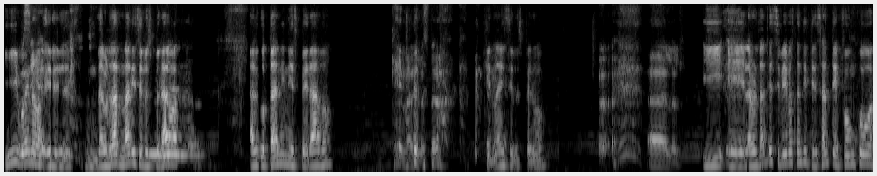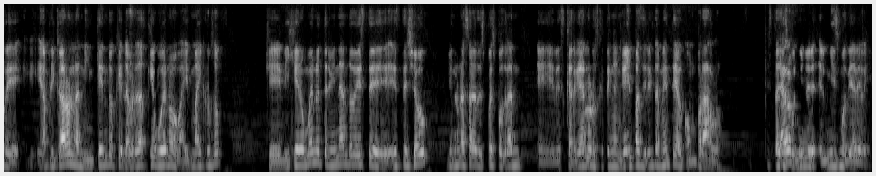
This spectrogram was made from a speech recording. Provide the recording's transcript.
Y pues bueno, eh, la verdad, nadie se lo esperaba. Algo tan inesperado. Que nadie lo esperó. que nadie se lo esperó. Ah, y eh, la verdad se ve bastante interesante. Fue un juego de. Aplicaron la Nintendo, que la verdad que bueno, hay Microsoft, que dijeron, bueno, terminando este, este show, en unas horas después podrán eh, descargarlo los que tengan Game Pass directamente o comprarlo. Está disponible el mismo día de hoy.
